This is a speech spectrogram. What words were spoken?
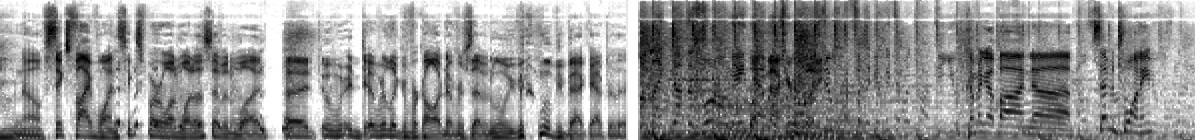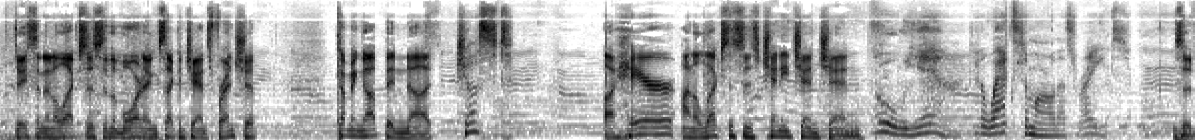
no. 651 641 1071. Uh, We're we're looking for caller number seven. We'll be, we'll be back after this. Welcome back, everybody. Coming up on uh, 720, Jason and Alexis in the morning, Second Chance Friendship. Coming up in uh, just a hair on Alexis's chinny chin chin. Oh yeah, got to wax tomorrow. That's right. Is it?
